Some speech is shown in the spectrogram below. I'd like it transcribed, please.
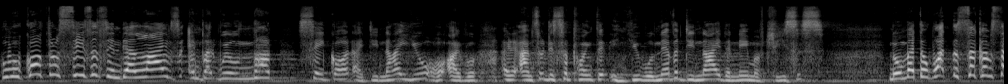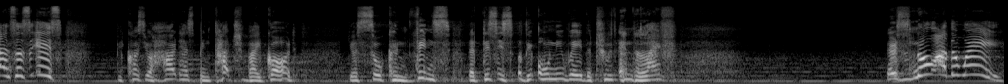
who will go through seasons in their lives and but will not say, God, I deny you, or I will, I'm so disappointed in you, will never deny the name of Jesus. No matter what the circumstances is, because your heart has been touched by God, you're so convinced that this is the only way, the truth, and the life. There's no other way.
